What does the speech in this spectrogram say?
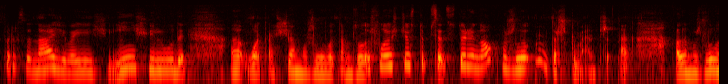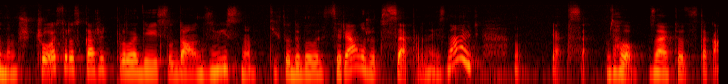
персонажів, а є ще інші люди. Е, От, а ще, можливо, там залишилося ще 150 сторінок, можливо, ну трошки менше, так? Але можливо нам щось розкажуть про Леді Віселдаун. Звісно, ті, хто дивились серіал, вже все про неї знають. Ну, як все. Загалом хто це така.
